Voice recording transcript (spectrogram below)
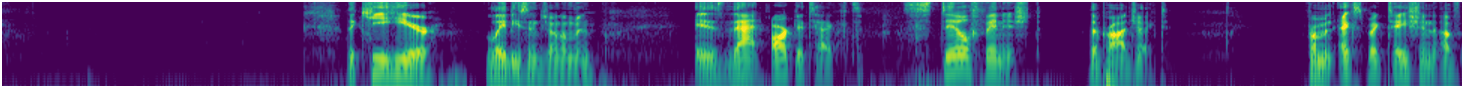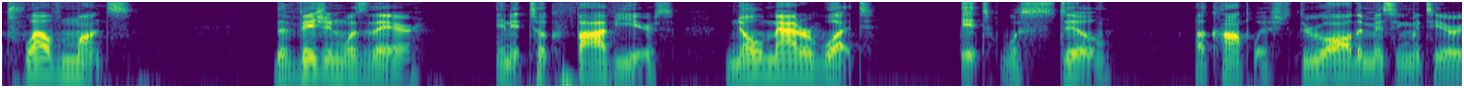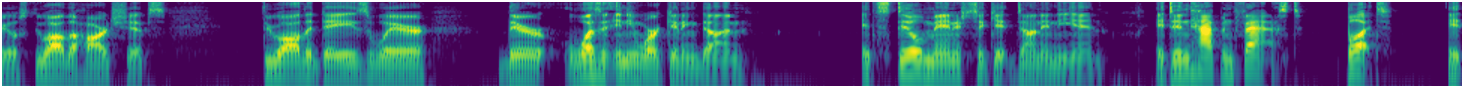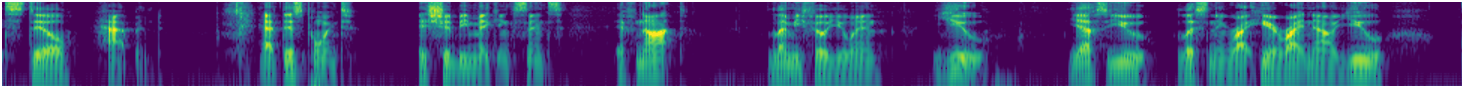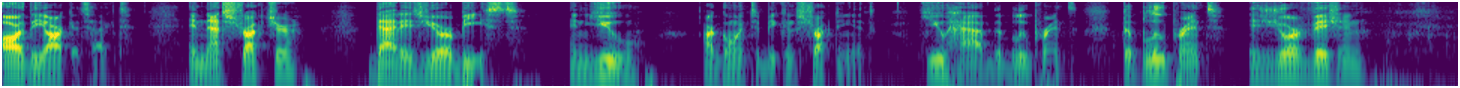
The key here, ladies and gentlemen, is that architect still finished the project. From an expectation of 12 months the vision was there and it took five years. No matter what, it was still accomplished through all the missing materials, through all the hardships, through all the days where there wasn't any work getting done. It still managed to get done in the end. It didn't happen fast, but it still happened. At this point, it should be making sense. If not, let me fill you in. You, yes, you listening right here, right now, you are the architect. In that structure, that is your beast. And you are going to be constructing it. You have the blueprint. The blueprint is your vision,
